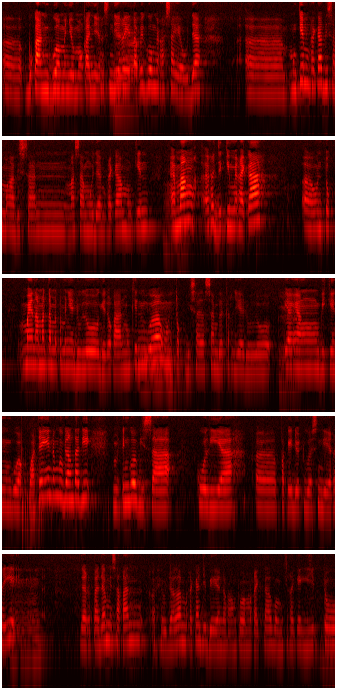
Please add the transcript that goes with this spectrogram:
Eh, bukan gue menyombongkan diri sendiri Iya. tapi gue ngerasa ya udah eh, mungkin mereka bisa menghabiskan masa muda mereka mungkin emang rezeki mereka eh, untuk main sama teman-temannya dulu gitu kan. Mungkin gue Hmm. untuk bisa sambil kerja dulu. Iya. yang yang bikin gue kuat. Ya itu gue bilang tadi yang penting gue bisa kuliah eh, pakai duit gue sendiri. Mm. daripada misalkan oh, ya udahlah mereka dibiayain orang tua mereka. Gue mikir kayak gitu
